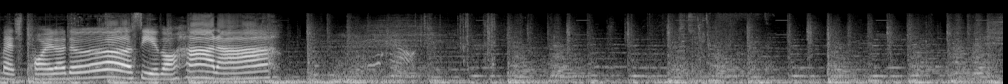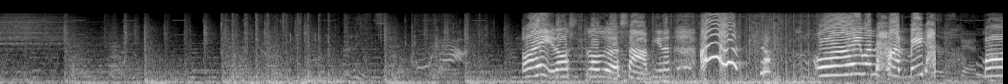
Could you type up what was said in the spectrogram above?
แมชพอยต์แล้วเด้อสี่ต่อห้านะเอ้ยเราเราเหลือสามที่นะอ้วโอ้ยมันหันไม่ทัน Stand. บอ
